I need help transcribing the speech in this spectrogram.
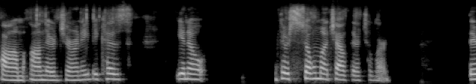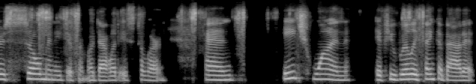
um, on their journey because, you know, there's so much out there to learn. There's so many different modalities to learn. And each one, if you really think about it,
